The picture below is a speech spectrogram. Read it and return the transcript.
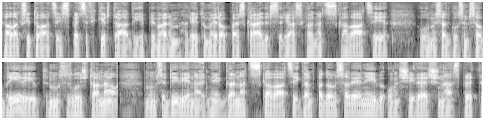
tā laika situācijas specifika ir tāda, ja, piemēram, Rietuma Eiropā ir skaidrs, ir jāsaka nacistiskā Vācija, un mēs atgūsim savu brīvību, tad mums tas gluži tā nav. Mums ir divi ienaidnieki, gan Nacistiskā Vācija, gan Padomu Savienība, un šī vēršanās pret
